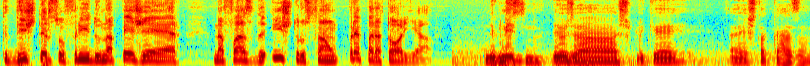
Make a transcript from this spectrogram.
que diz ter sofrido na PGR na fase de instrução preparatória. Digníssima, eu já expliquei a esta casa.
